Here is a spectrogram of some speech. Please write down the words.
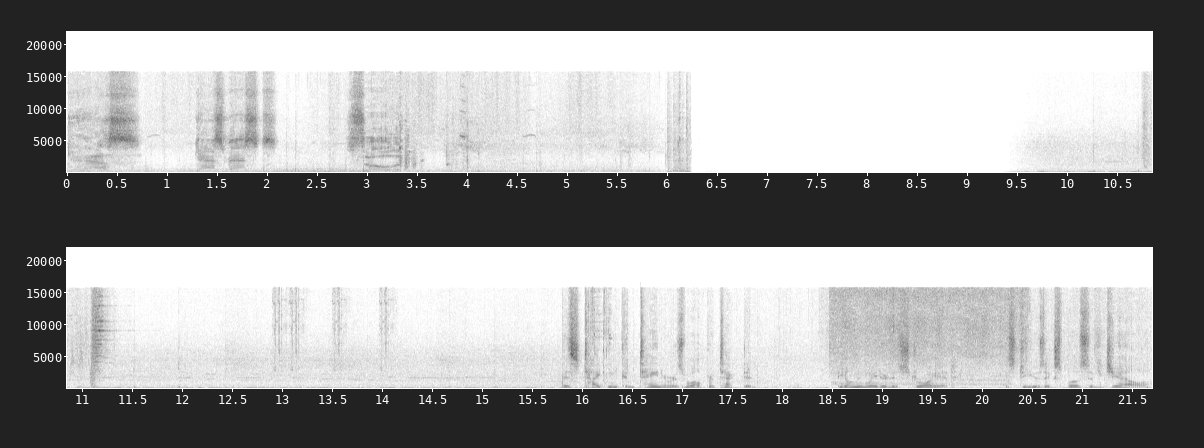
Gas? Gas masks? So, This Titan container is well protected. The only way to destroy it is to use explosive gel.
